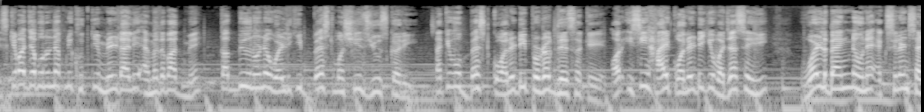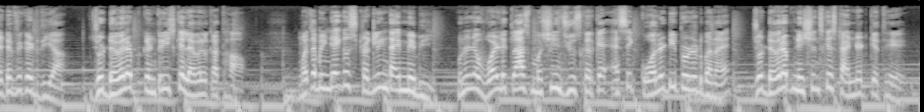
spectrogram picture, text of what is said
इसके बाद जब उन्होंने अपनी खुद की मिल डाली अहमदाबाद में, तब भी उन्होंने वर्ल्ड की बेस्ट मशीन यूज़ करी, ताकि वो बेस्ट क्वालिटी प्रोडक्ट दे सके। और इसी हाई क्वालिटी की वजह से ही वर्ल्ड बैंक ने उन्हें एक्सीलेंट सर्टिफिकेट दिया, जो डेवलप्ड कंट्रीज़ के लेवल का था। मतलब इंडिया के स्ट्रगलिंग टाइम में भी उन्होंने वर्ल्ड क्लास मशीन यूज़ करके ऐसे क्वालिटी प्रोडक्ट बनाए, जो डेवलप नेशन के स्टैंडर्ड के थे।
